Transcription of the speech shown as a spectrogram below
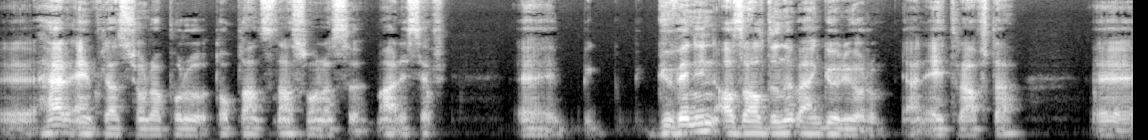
e, her enflasyon raporu toplantısından sonrası maalesef e, güvenin azaldığını ben görüyorum. Yani etrafta e,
